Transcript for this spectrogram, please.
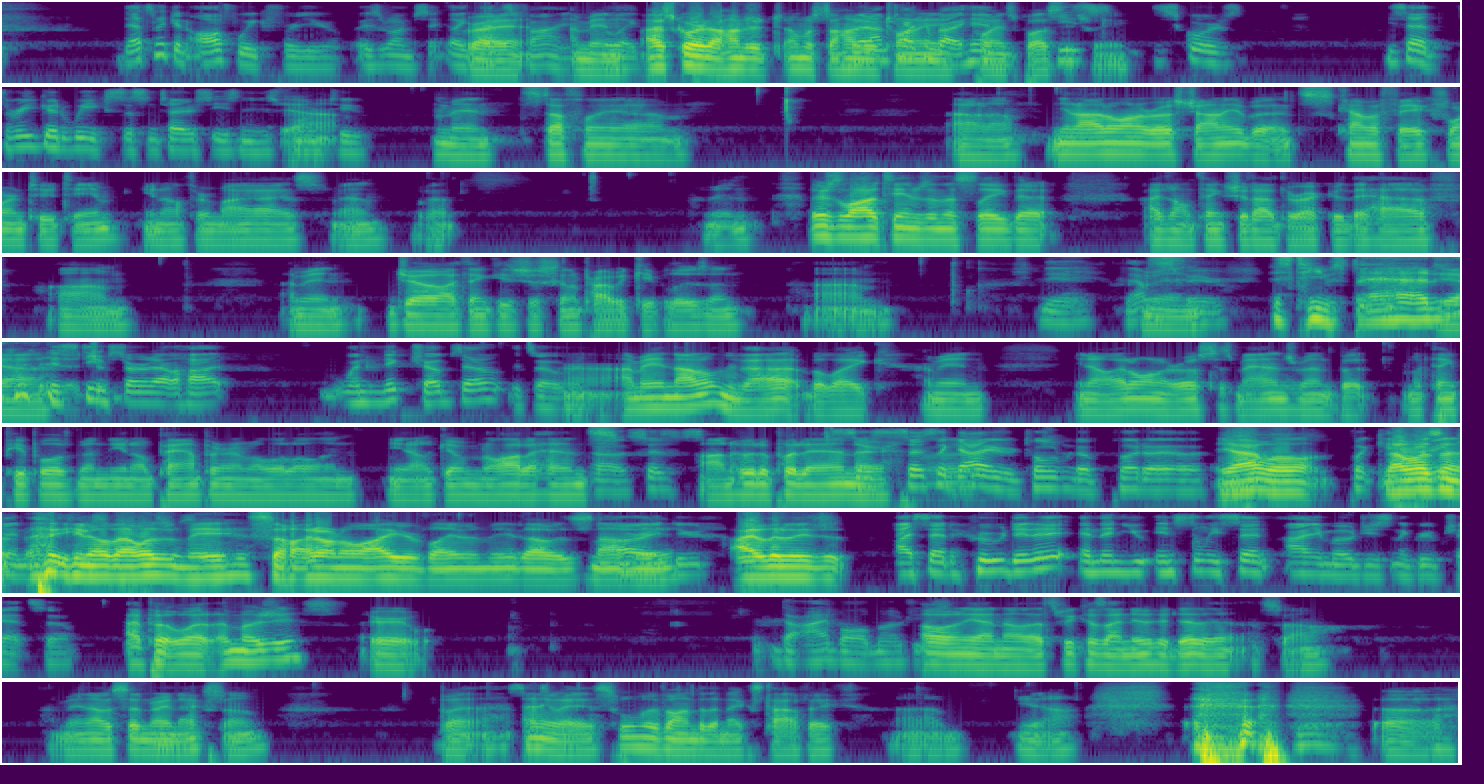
that's like an off week for you, is what I'm saying. Like, right. that's fine. I mean, like, I scored hundred, almost one but hundred I'm about him. points plus week. He scores. He's had three good weeks this entire season. He's four and two. I mean, it's definitely. um I don't know. You know, I don't want to roast Johnny, but it's kind of a fake four and two team. You know, through my eyes, man. But I mean, there's a lot of teams in this league that I don't think should have the record they have. Um, I mean, Joe, I think he's just gonna probably keep losing. Um, Yeah, that I was mean, fair. his team's bad. Yeah. His team started out hot. When Nick Chubb's out, it's over. Uh, I mean, not only that, but like, I mean, you know, I don't want to roast his management, but I think people have been, you know, pampering him a little and you know, give him a lot of hints it says on who to put in. or says, says the Uh, guy who told him to put a yeah, well, put that wasn't, you know, that wasn't me. So I don't know why you're blaming me. That was not All me. right, dude. I literally just, I said who did it, and then you instantly sent eye emojis in the group chat. So I put what emojis or the eyeball emojis. oh yeah, no, that's because I knew who did it. So I mean, I was sitting right next to him. But Sounds good. anyways, we'll move on to the next topic. Um, you know, uh,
